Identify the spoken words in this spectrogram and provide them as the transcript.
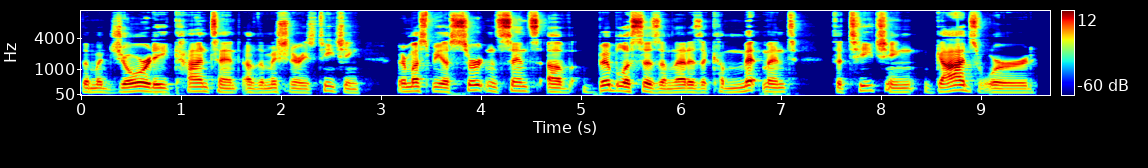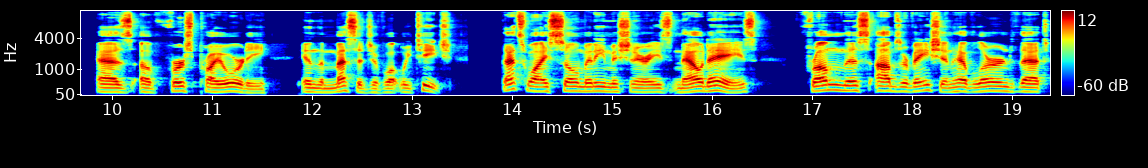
the majority content of the missionary's teaching. There must be a certain sense of biblicism, that is, a commitment to teaching God's Word as of first priority in the message of what we teach. That's why so many missionaries nowadays, from this observation, have learned that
